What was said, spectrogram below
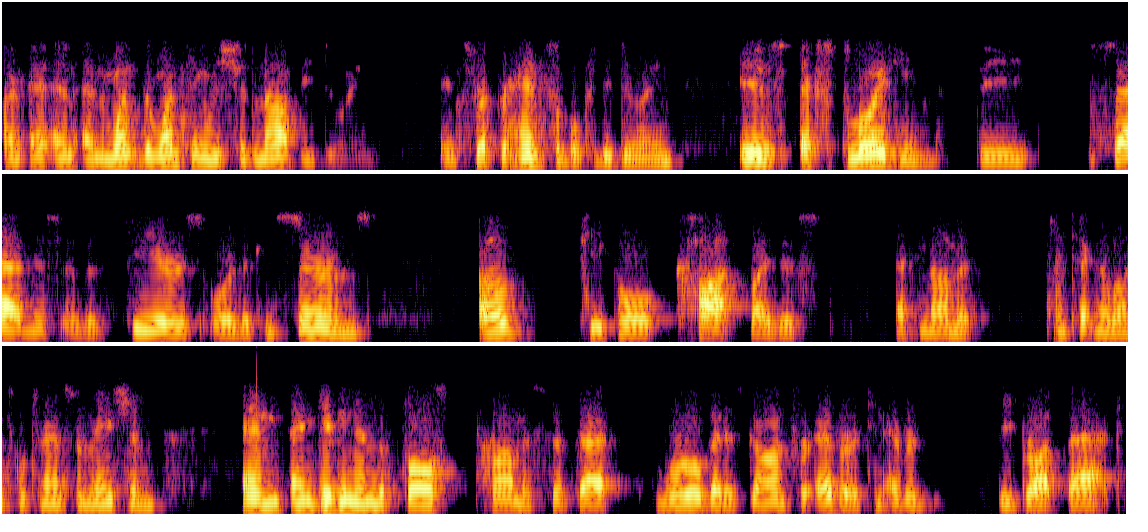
and and one the one thing we should not be doing, it's reprehensible to be doing, is exploiting the sadness or the fears or the concerns of people caught by this economic and technological transformation and and giving them the false promise that that world that is gone forever can ever be brought back.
